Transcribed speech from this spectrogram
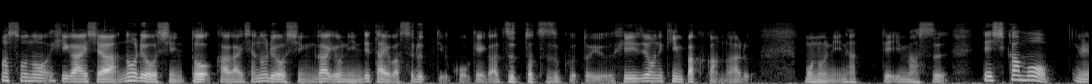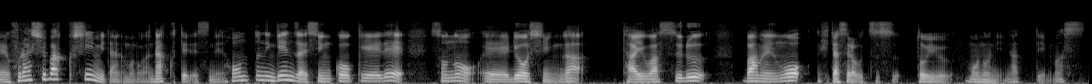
まあ、その被害者の両親と加害者の両親が4人で対話するっていう光景がずっと続くという非常に緊迫感のあるものになっています。でしかも、えー、フラッシュバックシーンみたいなものがなくてですね本当に現在進行形でその、えー、両親が対話する場面をひたすら映すというものになっています。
